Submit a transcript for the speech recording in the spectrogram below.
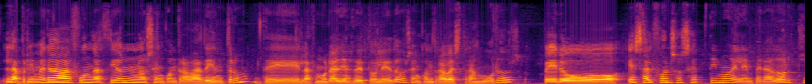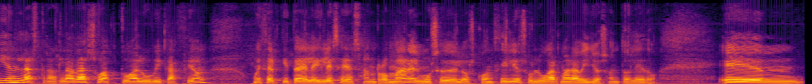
La primera fundación no se encontraba dentro de las murallas de Toledo, se encontraba extramuros, pero es Alfonso VII, el emperador, quien las traslada a su actual ubicación, muy cerquita de la iglesia de San Román, el Museo de los Concilios, un lugar maravilloso en Toledo. Em,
